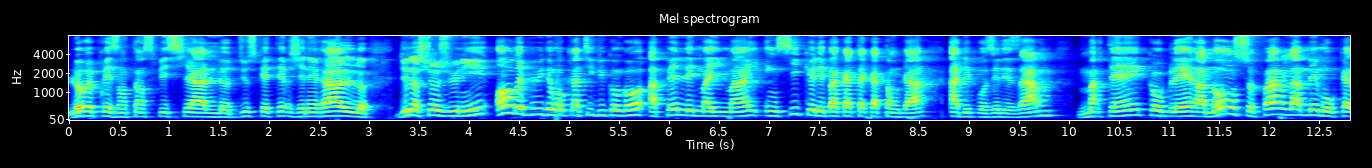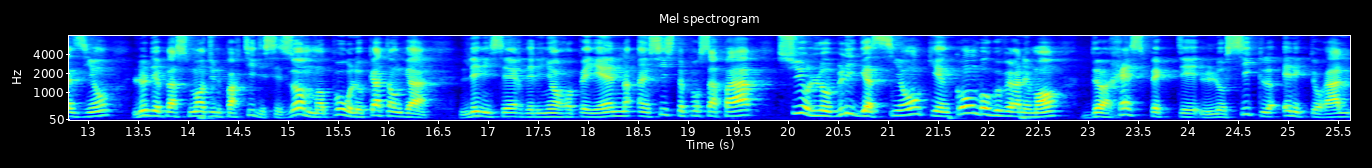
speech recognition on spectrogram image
Le représentant spécial du secrétaire général des Nations Unies en République démocratique du Congo appelle les Maïmaï ainsi que les Bakata Katanga à déposer les armes. Martin Kobler annonce par la même occasion le déplacement d'une partie de ses hommes pour le Katanga. L'émissaire de l'Union européenne insiste pour sa part sur l'obligation qui incombe au gouvernement de respecter le cycle électoral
